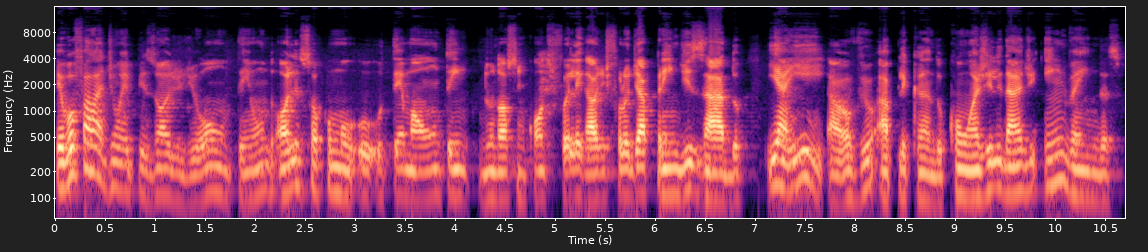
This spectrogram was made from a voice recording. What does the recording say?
Eu vou falar de um episódio de ontem. olha só como o, o, tema ontem do nosso encontro foi legal. A gente falou de aprendizado. E aí, óbvio, aplicando com agilidade em vendas.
